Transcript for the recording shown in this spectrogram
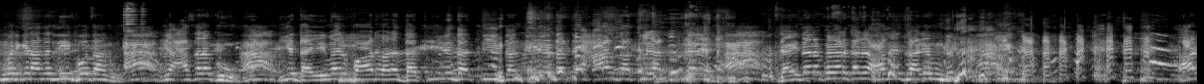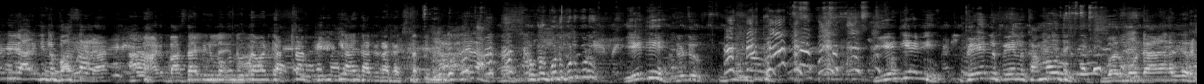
ముంగడికి రాత్రి దిగిపోతాను ఈ ఆసరకు ఇక డ్రైవర్ పాడు వాళ్ళ దత్తి దత్తి దత్తి దత్తి ఆరు దత్తులు కట్టుకుంటారే. జైతాల పోయాడు కానీ ఆన్లైన్ రెడీ ఉంది. ఆడి ఆడికి ఇట్లా బస్ ఆడ ఆడ బస్ ఆపిన ముఖం చూద్దామంటే అట్లా పిరికి ఆయన అట్లా నాకు ఒక గుడు గుడు గుడు ఏంటి? ఏంటి అది పేర్లు పేర్లు కమ్మ అవుతాయి బర్మోండా గట్ల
